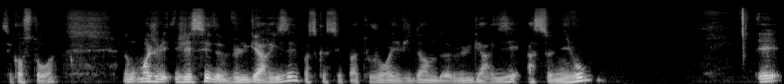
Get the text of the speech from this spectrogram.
C'est costaud. Hein donc moi, j'essaie de vulgariser parce que c'est pas toujours évident de vulgariser à ce niveau. Et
